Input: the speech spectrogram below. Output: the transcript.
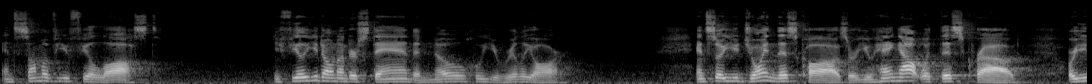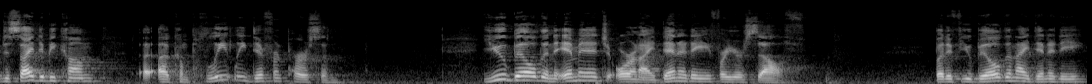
and some of you feel lost. You feel you don't understand and know who you really are. And so you join this cause, or you hang out with this crowd, or you decide to become a, completely different person. You build an image or an identity for yourself. But if you build an identity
